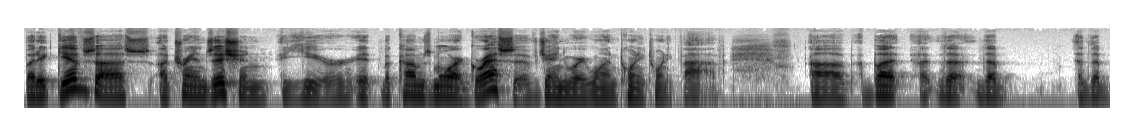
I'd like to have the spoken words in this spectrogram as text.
but it gives us a transition year. It becomes more aggressive January 1, 2025. Uh, but uh, the, the, the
